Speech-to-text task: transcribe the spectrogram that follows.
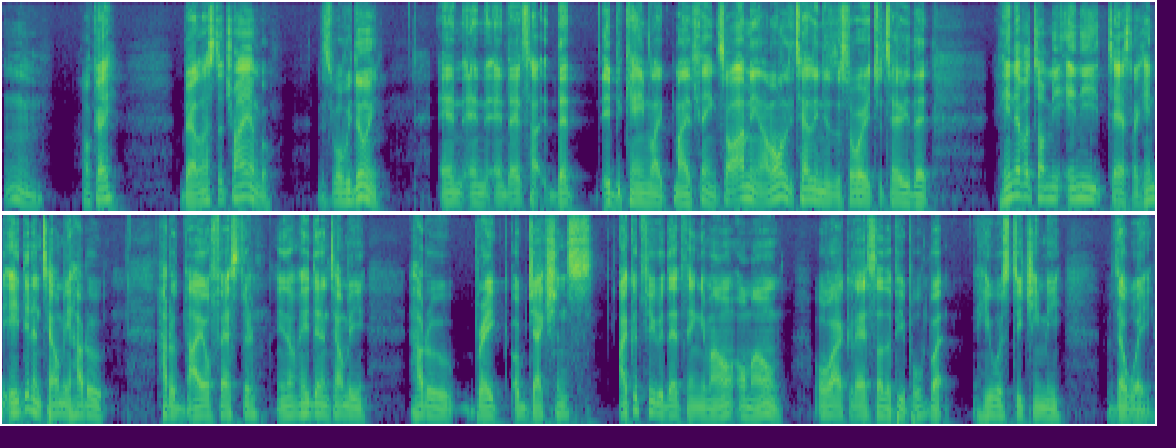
hmm, okay, balance the triangle. This is what we're doing. And, and, and that's how that it became like my thing. So I mean, I'm only telling you the story to tell you that he never taught me any test. Like he, he didn't tell me how to how to dial faster. You know, he didn't tell me how to break objections. I could figure that thing my own, on my own, or I could ask other people. But he was teaching me the way.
